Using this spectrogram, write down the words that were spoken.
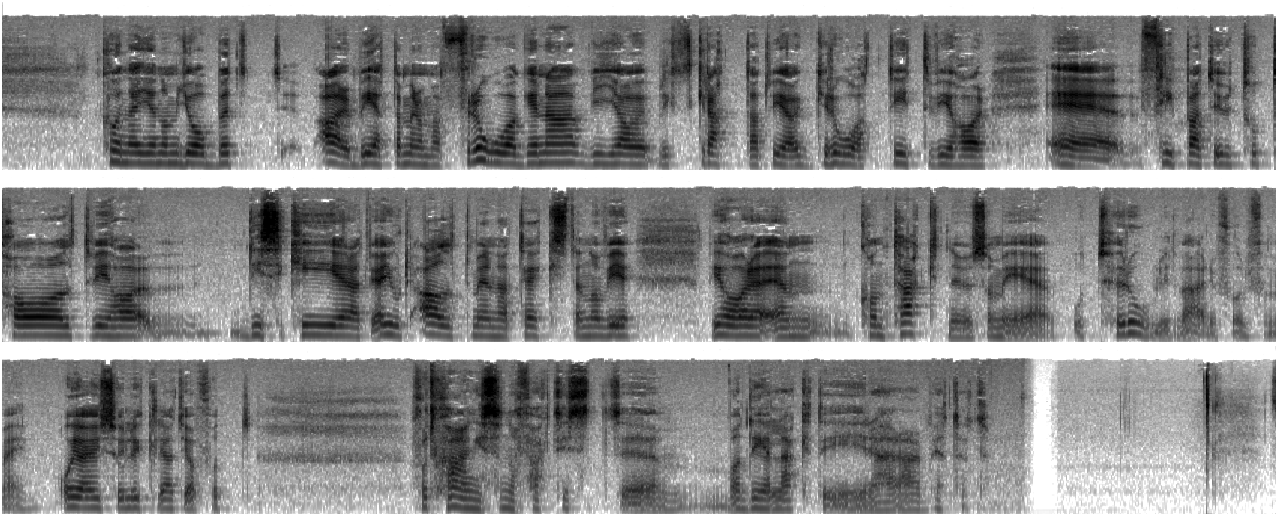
kunna genom jobbet arbeta med de här frågorna. Vi har liksom skrattat, vi har gråtit, vi har eh, flippat ut totalt, vi har dissekerat, vi har gjort allt med den här texten och vi, vi har en kontakt nu som är otroligt värdefull för mig. Och jag är så lycklig att jag har fått, fått chansen att faktiskt eh, vara delaktig i det här arbetet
